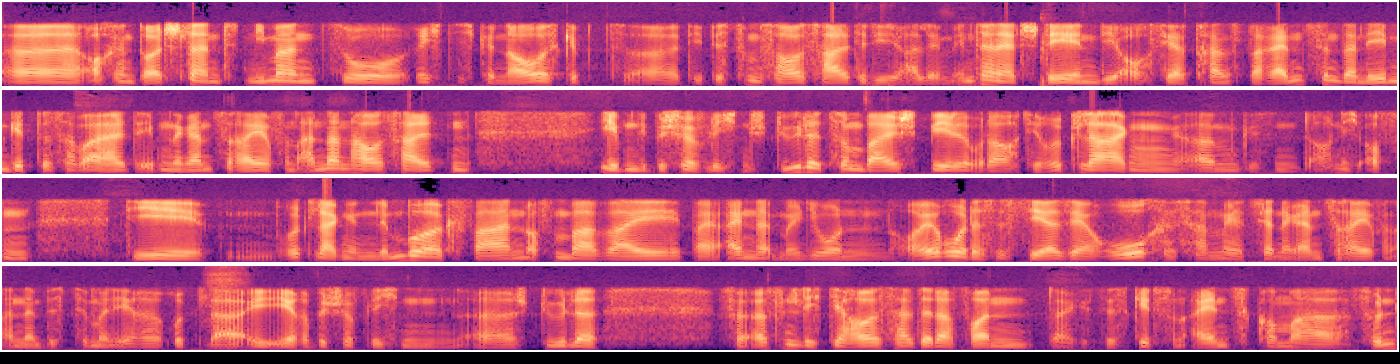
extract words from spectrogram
äh, auch in Deutschland niemand so richtig genau. Es gibt äh, die Bistumshaushalte, die alle im Internet stehen, die auch sehr transparent sind. Daneben gibt es aber halt eben eine ganze Reihe von anderen Haushalten, eben die bischöflichen Stühle zum Beispiel oder auch die Rücklagen ähm, sind auch nicht offen. Die Rücklagen in Limburg waren offenbar bei, bei 100 Millionen Euro. Das ist sehr, sehr hoch. Es haben jetzt ja eine ganze Reihe von anderen Bistümern ihre, Rückla ihre bischöflichen äh, Stühle veröffentlicht die Haushalte davon. Das geht von 1,5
